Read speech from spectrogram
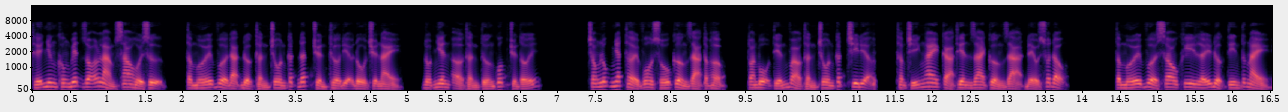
Thế nhưng không biết rõ làm sao hồi sự, tầm mới vừa đạt được thần trôn cất đất truyền thừa địa đồ chuyện này, đột nhiên ở thần tướng quốc truyền tới. Trong lúc nhất thời vô số cường giả tập hợp, toàn bộ tiến vào thần trôn cất chi địa, thậm chí ngay cả thiên giai cường giả đều xuất động. Tầm mới vừa sau khi lấy được tin tức này,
